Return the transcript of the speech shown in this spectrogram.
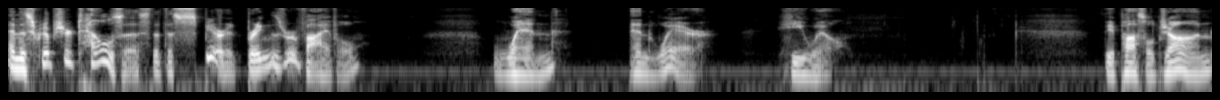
And the scripture tells us that the Spirit brings revival when and where he will. The Apostle John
